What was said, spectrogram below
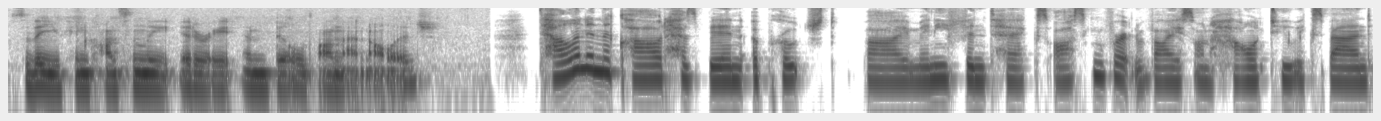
so that you can constantly iterate and build on that knowledge. Talent in the cloud has been approached by many fintechs asking for advice on how to expand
